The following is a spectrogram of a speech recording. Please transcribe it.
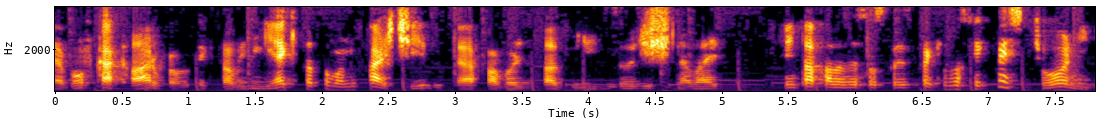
é bom ficar claro para você que está ouvindo, ninguém aqui está tomando partido, se é a favor dos Estados Unidos ou de China, mas a gente está falando essas coisas para que você questione,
